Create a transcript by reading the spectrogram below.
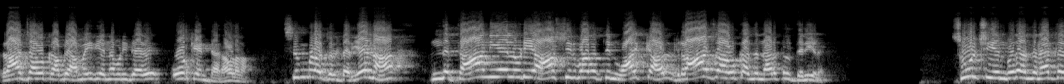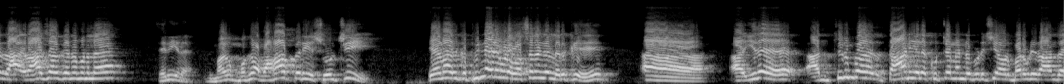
ராஜாவுக்கு அப்படியே அமைதி என்ன பண்ணிட்டாரு? ஓகேன்ட்டார் அவ்வளவுதான். சிம்பிளா சொல்லிட்டார். ஏன்னா இந்த தானியலுடைய ஆசீர்வாதத்தின் வாய்க்கால் ராஜாவுக்கு அந்த நேரத்துல தெரியல. சூழ்ச்சி என்பது அந்த நேரத்துல ரா- ராஜாவுக்கு என்ன பண்ணல? தெரியல. மக மக மகா பெரிய சூழ்ச்சி. ஏன்னா அதுக்கு பின்னாடி உள்ள வசனங்கள் இருக்கு. இத திரும்ப தானியல குற்றம் கண்டுபிடிச்சு அவர் மறுபடியும் அந்த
